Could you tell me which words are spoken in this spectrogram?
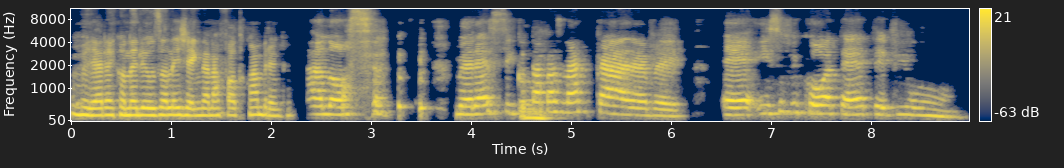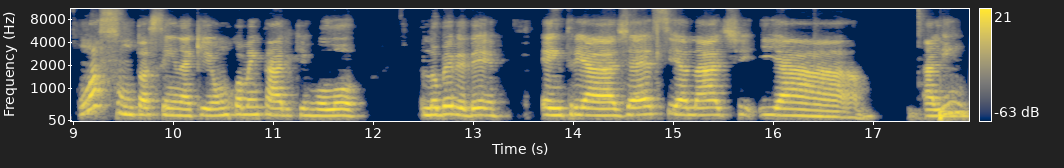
Mulher é quando ele usa a legenda na foto com a branca. Ah, nossa. Merece cinco Hum. tapas na cara, velho. É, isso ficou até, teve um, um assunto assim, né? Que um comentário que rolou no BBB entre a Jessie, a Nath e a, a Lin,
